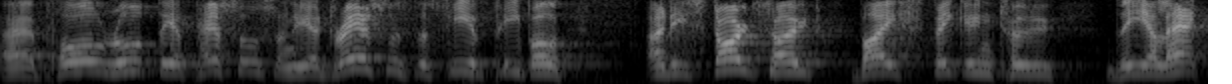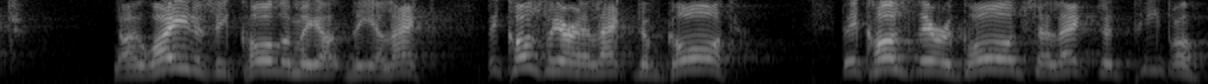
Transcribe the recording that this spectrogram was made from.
uh, Paul wrote the epistles, and he addresses the sea of people, and he starts out by speaking to the elect. Now, why does he call them the elect? Because they are elect of God, because they are God's elected people.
